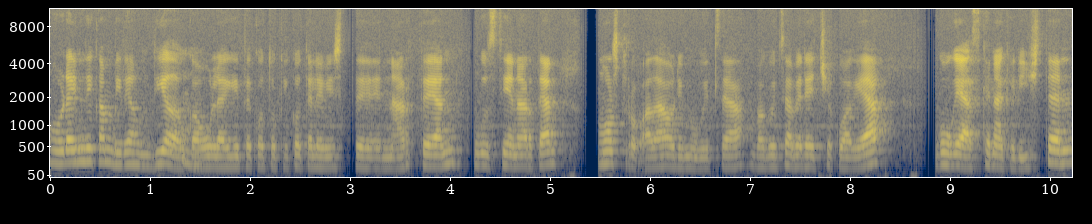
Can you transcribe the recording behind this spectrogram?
orain dikan bidea handia daukagula egiteko tokiko telebisten artean, guztien artean, mostroa da hori mugitzea, bakoitza bere etxekoa gea, guge azkenak iristen,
